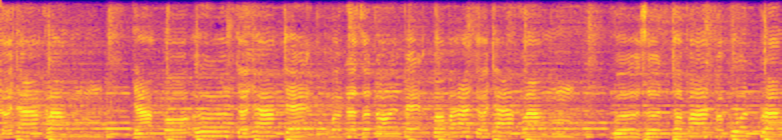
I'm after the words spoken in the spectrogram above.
จะอยากคลัง อยากก่อเอ้ยจะอยากแจกมันก็สะดอยแบะป้าบ้านจะอยากคลัง เบอร์เซินทบ้านมาบวนปรัง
